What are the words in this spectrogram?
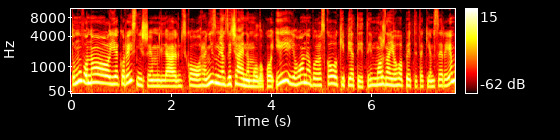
Тому воно є кориснішим для людського організму, як звичайне молоко, і його не обов'язково кип'ятити. Можна його пити таким сирим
